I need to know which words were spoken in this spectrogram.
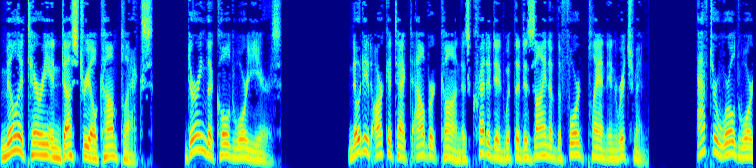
military-industrial complex during the Cold War years. Noted architect Albert Kahn is credited with the design of the Ford plant in Richmond. After World War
